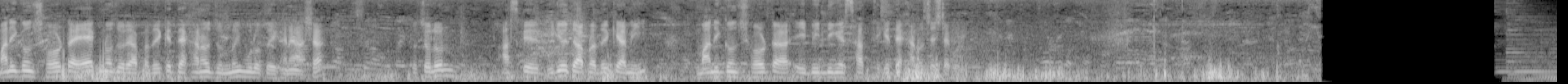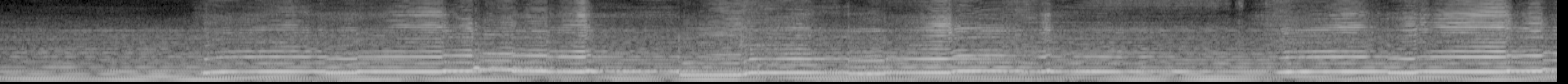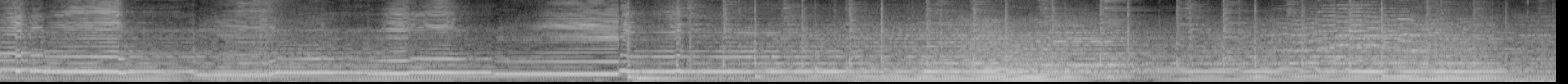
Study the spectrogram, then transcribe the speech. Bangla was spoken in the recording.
মানিকগঞ্জ শহরটা এক নজরে আপনাদেরকে দেখানোর জন্যই মূলত এখানে আসা। তো চলুন আজকে ভিডিওতে আপনাদেরকে আমি মানিকগঞ্জ শহরটা এই বিল্ডিংয়ের ছাদ থেকে দেখানোর চেষ্টা করি।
